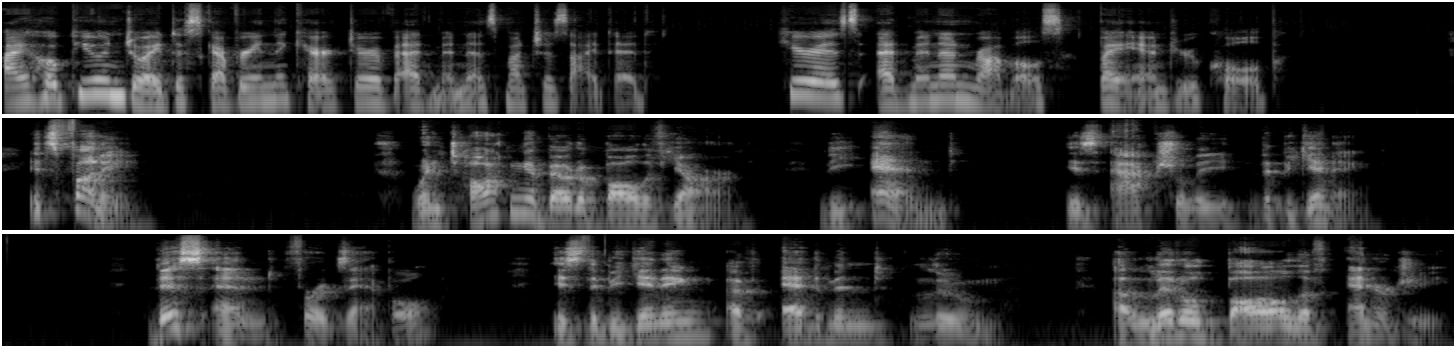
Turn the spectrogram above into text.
I hope you enjoyed discovering the character of Edmund as much as I did. Here is Edmund Unravels by Andrew Kolb. It's funny. When talking about a ball of yarn, the end is actually the beginning. This end, for example, is the beginning of Edmund Loom, a little ball of energy.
